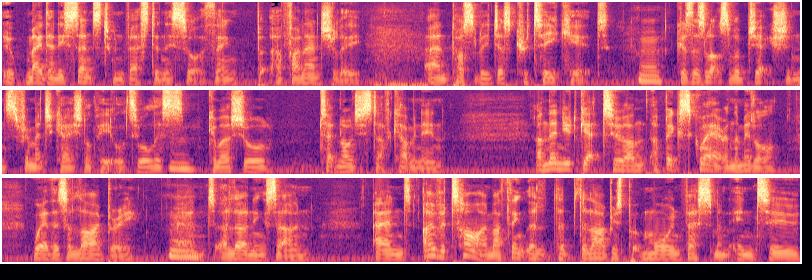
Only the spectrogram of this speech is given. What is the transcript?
it made any sense to invest in this sort of thing uh, financially and possibly just critique it Mm. because there's lots of objections from educational people to all this Mm. commercial technology stuff coming in and then you'd get to um, a big square in the middle where there's a library Mm. and a learning zone and over time, I think the, the, the library's put more investment into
